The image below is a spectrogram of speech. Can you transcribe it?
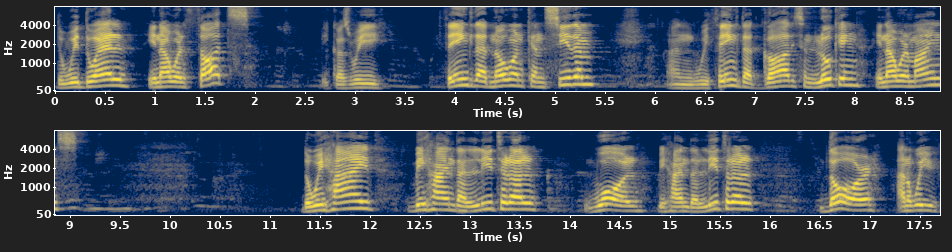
Do we dwell in our thoughts because we think that no one can see them, and we think that God isn't looking in our minds? Do we hide behind a literal wall, behind a literal door, and we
